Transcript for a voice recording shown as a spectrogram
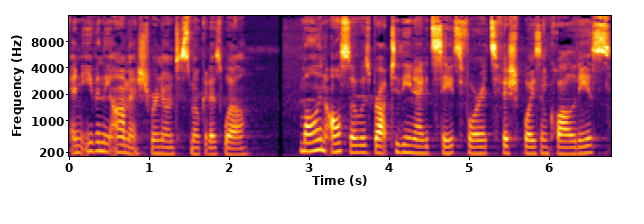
and even the Amish were known to smoke it as well. Mullein also was brought to the United States for its fish poison qualities.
